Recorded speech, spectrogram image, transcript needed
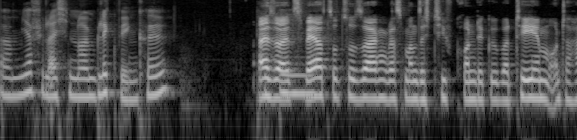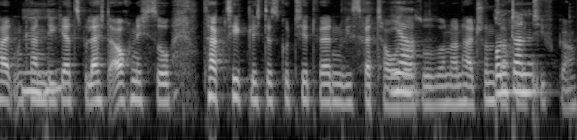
ähm, ja, vielleicht einen neuen Blickwinkel. Also als mhm. Wert sozusagen, dass man sich tiefgründig über Themen unterhalten kann, mhm. die jetzt vielleicht auch nicht so tagtäglich diskutiert werden wie das Wetter ja. oder so, sondern halt schon Sachen mit Tiefgang.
